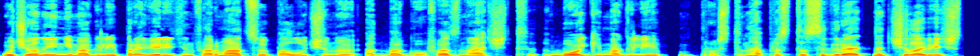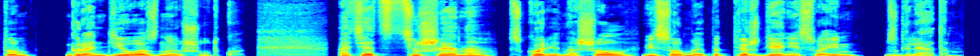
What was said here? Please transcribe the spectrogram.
Ученые не могли проверить информацию, полученную от богов, а значит, боги могли просто-напросто сыграть над человечеством грандиозную шутку. Отец Цюшена вскоре нашел весомое подтверждение своим взглядом.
